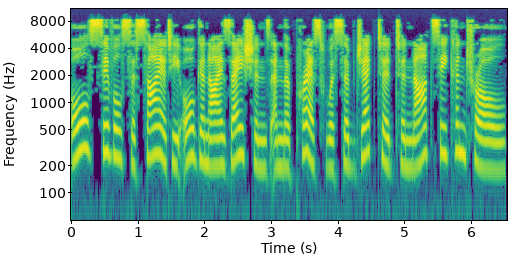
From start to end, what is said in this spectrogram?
All civil society organizations and the press were subjected to Nazi control.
